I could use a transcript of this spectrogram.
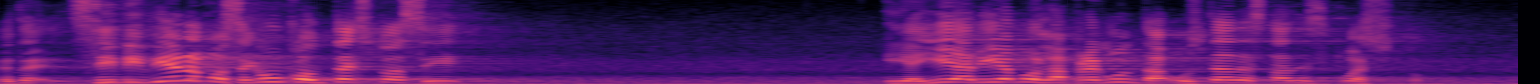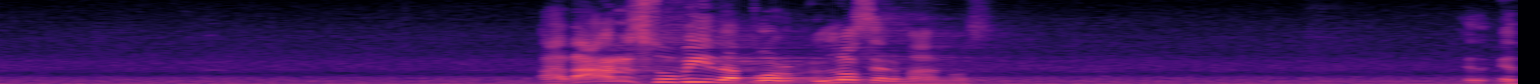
Este, si viviéramos en un contexto así, y allí haríamos la pregunta, ¿usted está dispuesto a dar su vida por los hermanos, eh, eh,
